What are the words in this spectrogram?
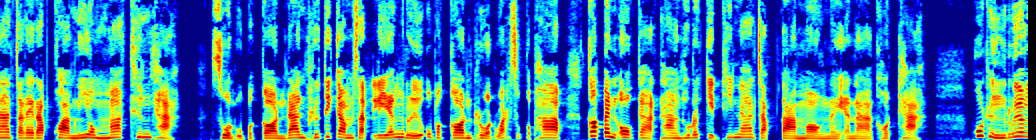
น่าจะได้รับความนิยมมากขึ้นค่ะ ส่วนอุปกรณ์ด้านพฤติกรรมสัตว์เลี้ยงหรืออุปกรณ์ตรวจวัดสุขภาพ ก็เป็นโอกาสทางธุรกิจที่น่าจับตามองในอนาคตค่ะพูดถึงเรื่อง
